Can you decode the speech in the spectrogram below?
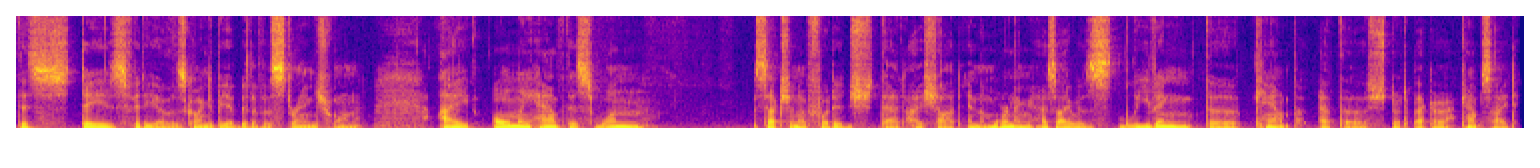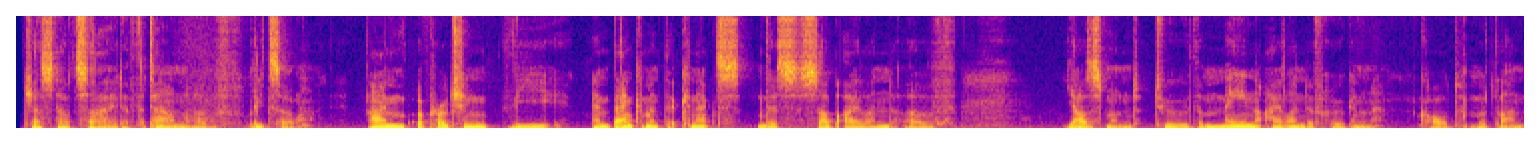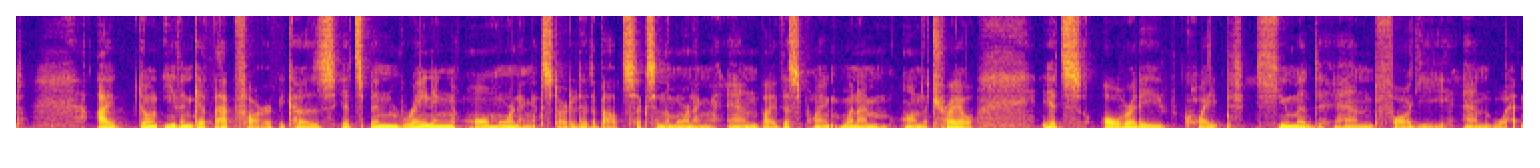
This day's video is going to be a bit of a strange one. I only have this one section of footage that I shot in the morning as I was leaving the camp at the Störtebeker campsite just outside of the town of Lietzow. I'm approaching the embankment that connects this sub-island of Jasmund to the main island of Rügen called Muttland. I don't even get that far because it's been raining all morning. It started at about 6 in the morning, and by this point, when I'm on the trail, it's already quite humid and foggy and wet.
